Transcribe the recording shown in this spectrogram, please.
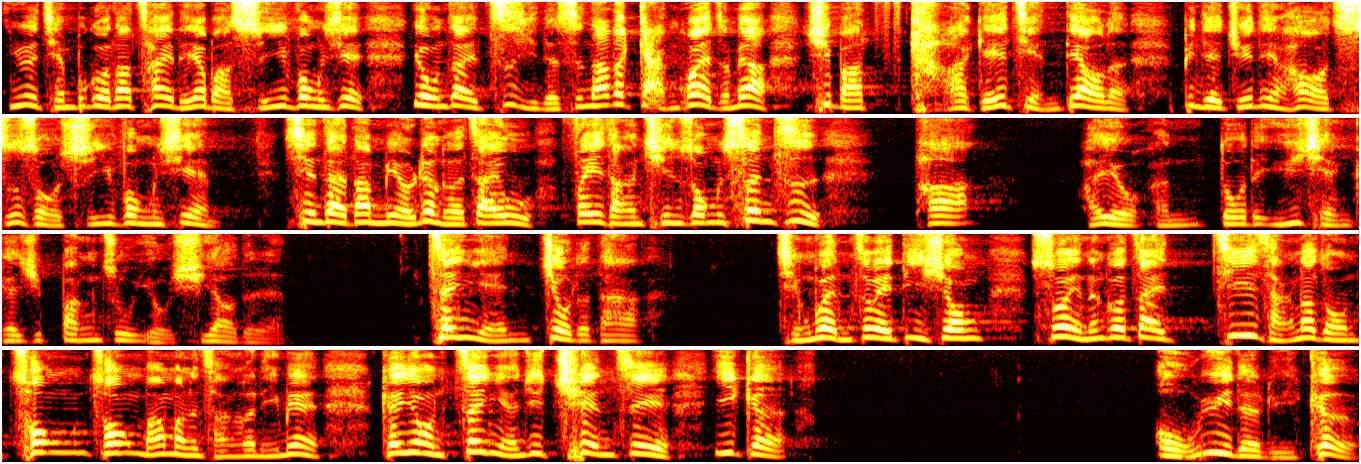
因为钱不够，他差一点要把十一奉献用在自己的身上，他赶快怎么样去把卡给剪掉了，并且决定好好持守十一奉献。现在他没有任何债务，非常轻松，甚至他还有很多的余钱可以去帮助有需要的人。箴言救了他。请问这位弟兄，所以能够在机场那种匆匆忙忙的场合里面，可以用箴言去劝诫一个偶遇的旅客？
